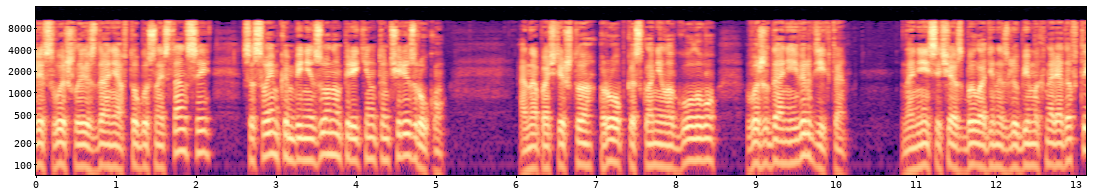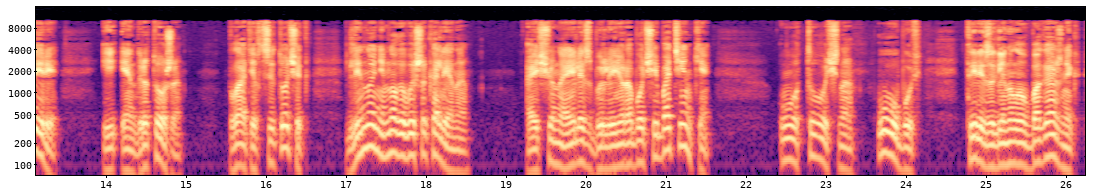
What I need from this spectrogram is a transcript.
Элис вышла из здания автобусной станции со своим комбинезоном, перекинутым через руку. Она почти что робко склонила голову в ожидании вердикта. На ней сейчас был один из любимых нарядов Терри, и Эндрю тоже. Платье в цветочек длиной немного выше колена. А еще на Элис были ее рабочие ботинки — о, точно, обувь. Терри заглянула в багажник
